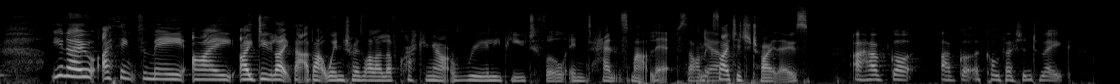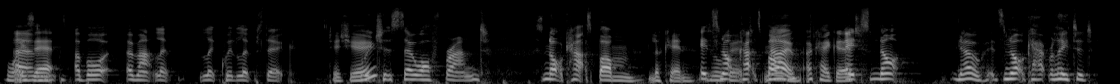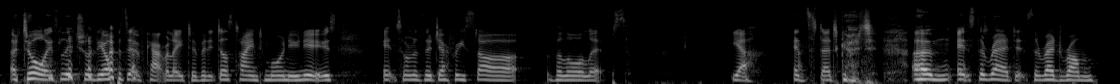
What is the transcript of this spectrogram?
you know, I think for me, I, I do like that about winter as well. I love cracking out a really beautiful, intense matte lip. So I'm Yeah. excited to try those. I have got I've got a confession to make. What is um, it? I bought a matte lip liquid lipstick, Did you? which is so off brand. it's not cat's bum looking. It's all not good. cat's bum. No. Okay, good. It's not no, it's not cat related at all. It's literally the opposite of cat related, but it does tie into more new news. It's one of the Jeffree Star velour lips. Yeah, it's dead good. Um, it's the red. It's the red rum,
